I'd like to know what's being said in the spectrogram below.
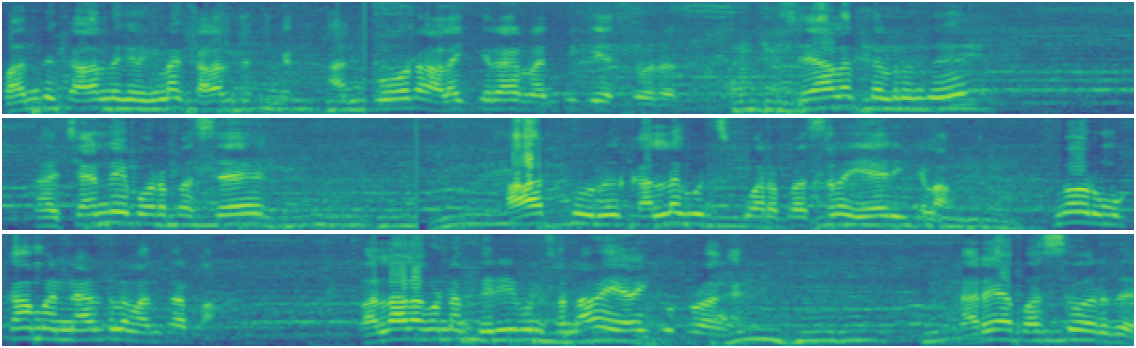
வந்து கலந்துக்கிறீங்களா? கலந்துக்குங்க. அன்போடு அழைக்கிறார் நந்திகேஸ்வரர். சேலத்திலிருந்து அஹ், சென்னை போகிற பஸ்ஸு ஆத்தூர் கள்ளக்குறிச்சி போகிற பஸ்ஸில் ஏறிக்கலாம். இன்னும் ஒரு முக்கால் மணி நேரத்தில் வந்துடலாம் வல்லாளகுண்டம் பிரிவுன்னு சொன்னாவே இறக்கி விட்ருவாங்க நிறையா பஸ் வருது.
